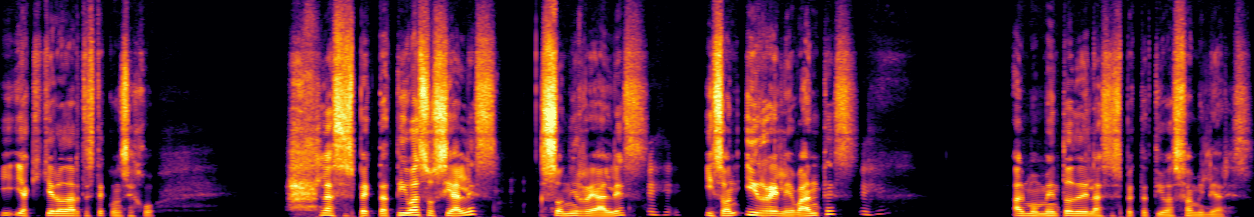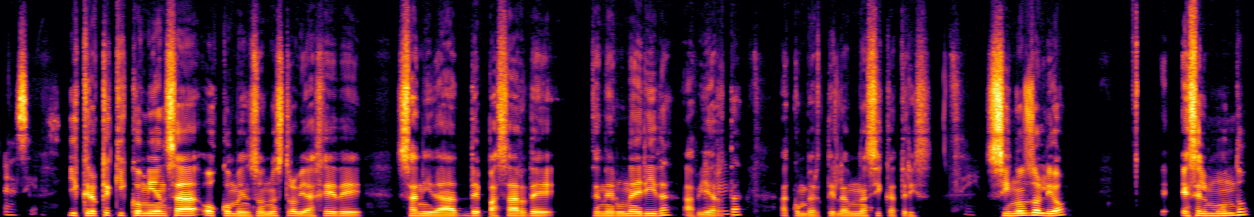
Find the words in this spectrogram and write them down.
y aquí quiero darte este consejo las expectativas sociales son irreales y son irrelevantes al momento de las expectativas familiares. Así es. Y creo que aquí comienza o comenzó nuestro viaje de sanidad, de pasar de tener una herida abierta a convertirla en una cicatriz. Sí. Si nos dolió, e, es el mundo,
